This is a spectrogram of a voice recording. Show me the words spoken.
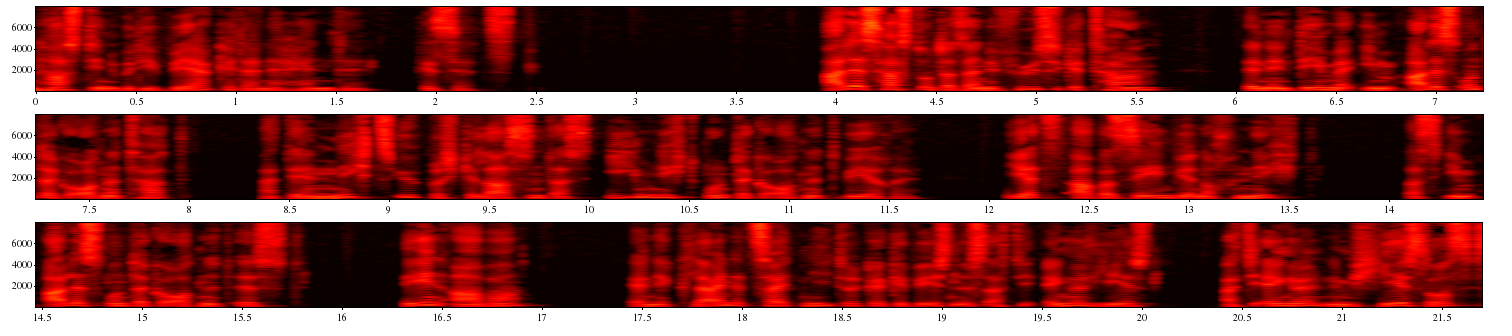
und hast ihn über die Werke deiner Hände gesetzt. Alles hast du unter seine Füße getan, denn indem er ihm alles untergeordnet hat, hat er nichts übrig gelassen, das ihm nicht untergeordnet wäre. Jetzt aber sehen wir noch nicht, dass ihm alles untergeordnet ist. Den aber, der eine kleine Zeit niedriger gewesen ist als die Engel, als die Engel nämlich Jesus,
